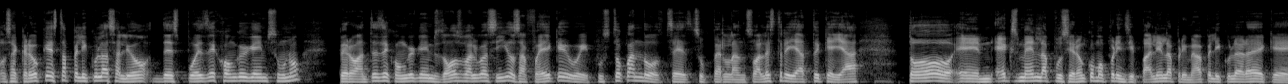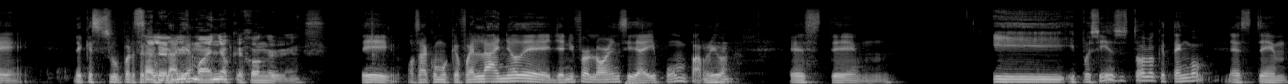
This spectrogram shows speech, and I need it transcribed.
o sea, creo que esta película salió después de Hunger Games 1, pero antes de Hunger Games 2 o algo así, o sea, fue que, güey, justo cuando se super lanzó al estrellato y que ya todo en X-Men la pusieron como principal y en la primera película era de que de que es súper secundaria. Salió el mismo año que Hunger Games. Sí, o sea, como que fue el año de Jennifer Lawrence y de ahí, pum, para arriba. Este. Y, y, pues sí, eso es todo lo que tengo. Este.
